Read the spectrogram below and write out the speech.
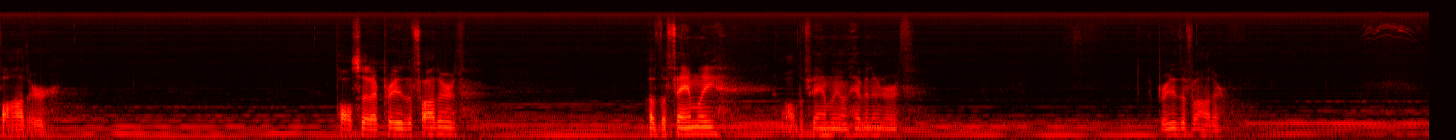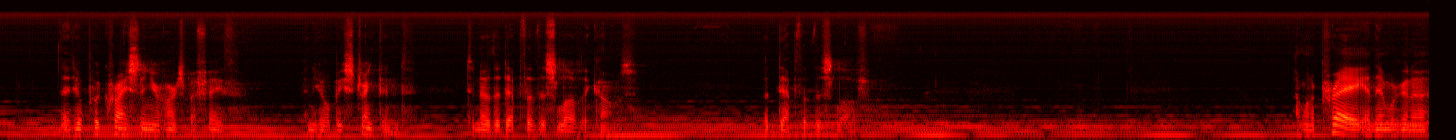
Father. Paul said, I pray to the Father of the family, all the family on heaven and earth. I pray to the Father that He'll put Christ in your hearts by faith and you'll be strengthened to know the depth of this love that comes. The depth of this love. I want to pray and then we're going to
